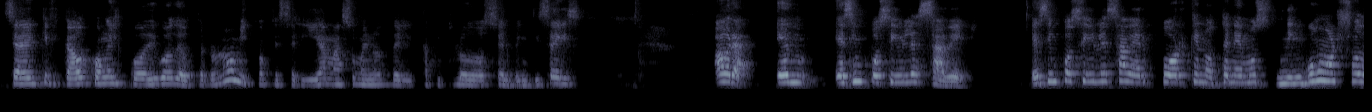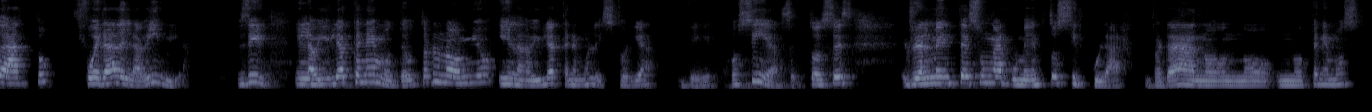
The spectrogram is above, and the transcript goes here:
se ha identificado con el código deuteronómico, que sería más o menos del capítulo 12 al 26. Ahora, em, es imposible saber, es imposible saber porque no tenemos ningún otro dato fuera de la Biblia. Es decir, en la Biblia tenemos Deuteronomio y en la Biblia tenemos la historia de Josías. Entonces, realmente es un argumento circular, ¿verdad? No, no, no tenemos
